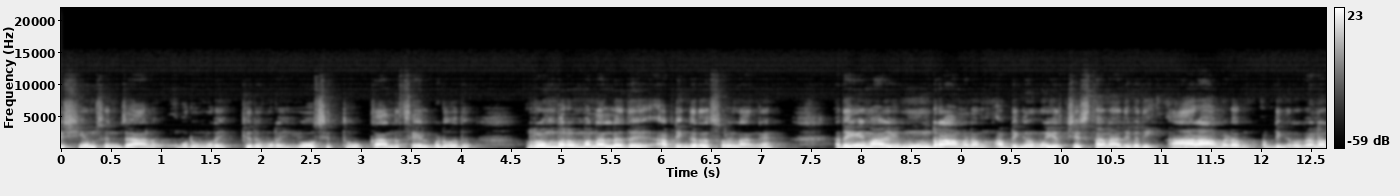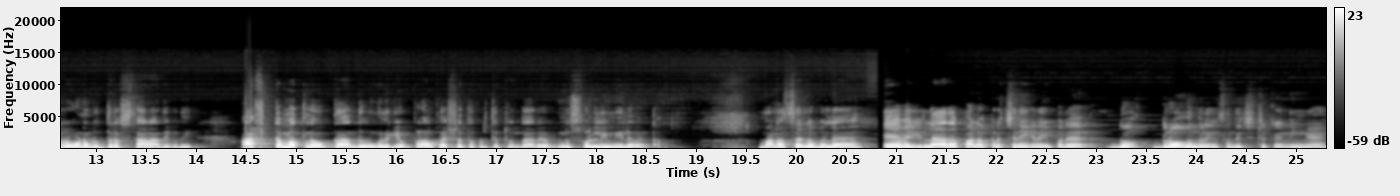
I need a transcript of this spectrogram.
விஷயம் செஞ்சாலும் ஒரு முறை திருமுறை யோசித்து உட்கார்ந்து செயல்படுவது ரொம்ப ரொம்ப நல்லது அப்படிங்கிறத சொல்லலாங்க. அதே மாதிரி மூன்றாம் இடம் அப்படிங்கிற முயற்சி ஸ்தானாதிபதி ஆறாம் இடம் அப்படிங்கிற ரணரோண ருத்ரஸ்தானாதிபதி அஷ்டமத்தில் உட்காந்து உங்களுக்கு எவ்வளோ கஷ்டத்தை கொடுத்துட்டு இருந்தாரு அப்படின்னு சொல்லி மீள வேண்டாம். மனசளவில் தேவையில்லாத பல பிரச்சனைகளையும் பல தோ துரோகங்களையும் சந்திச்சிட்ருக்கேன் நீங்கள்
